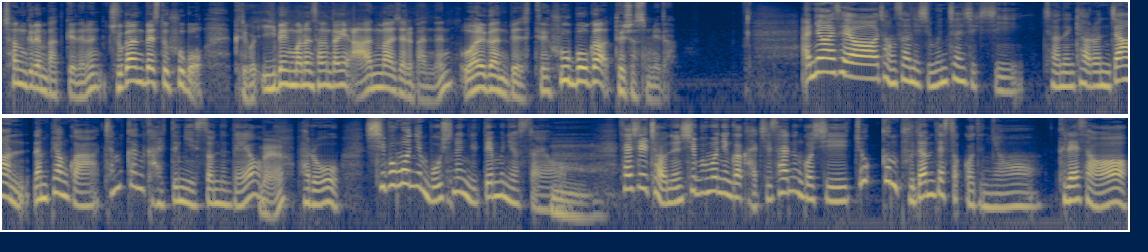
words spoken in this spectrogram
1,000g 받게 되는 주간 베스트 후보 그리고 200만 원 상당의 안마자를 받는 월간 베스트 후보가 되셨습니다. 안녕하세요. 정선희 씨, 문천식 씨. 저는 결혼 전 남편과 잠깐 갈등이 있었는데요. 네. 바로 시부모님 모시는 일 때문이었어요. 음. 사실 저는 시부모님과 같이 사는 것이 조금 부담됐었거든요. 그래서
